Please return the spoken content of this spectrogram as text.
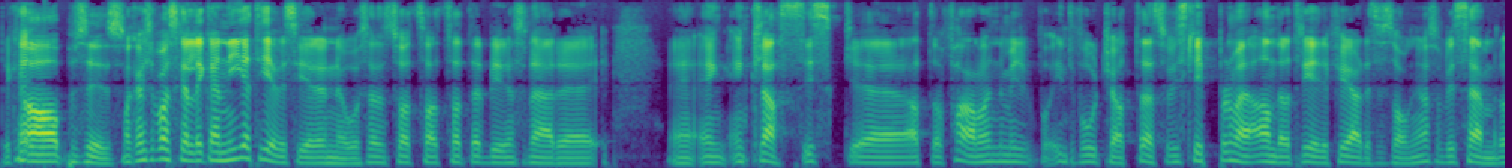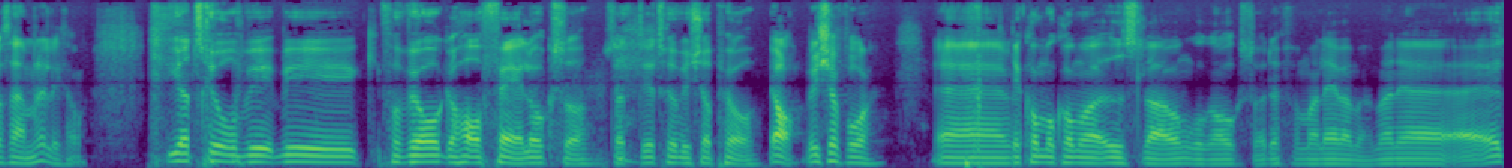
Kan, ja, precis. Man kanske bara ska lägga ner tv-serien nu och sen, så, att, så, att, så att det blir en sån här, eh, en, en klassisk, eh, att fan de inte fortsatte, så vi slipper de här andra, tredje, fjärde säsongerna som blir sämre och sämre liksom. Jag tror vi, vi får våga ha fel också, så att jag tror vi kör på. Ja, vi kör på. Eh, det kommer komma usla omgångar också, det får man leva med. Men eh, eh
